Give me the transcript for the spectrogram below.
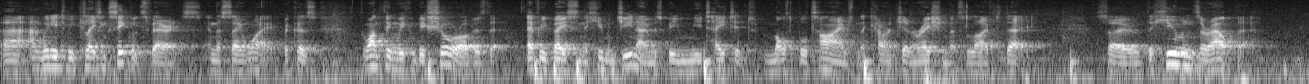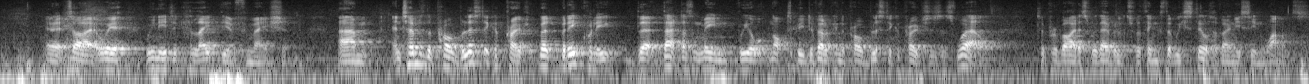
Uh, and we need to be collating sequence variants in the same way, because the one thing we can be sure of is that every base in the human genome has been mutated multiple times in the current generation that's alive today. So the humans are out there. Uh, so we, we need to collate the information. Um, in terms of the probabilistic approach, but, but equally, that, that doesn't mean we ought not to be developing the probabilistic approaches as well to provide us with evidence for things that we still have only seen once.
